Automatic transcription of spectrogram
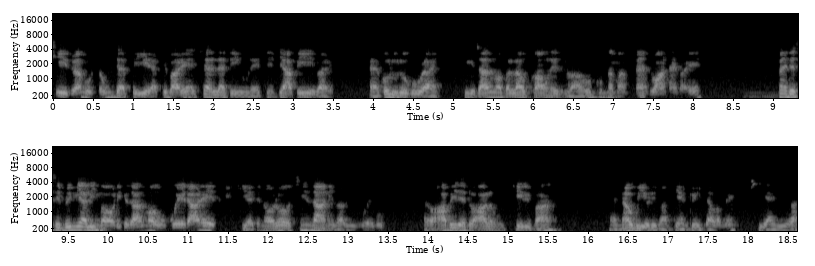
ခြေစွမ်းကိုသုံးသပ်ပေးရတာဖြစ်ပါတယ်အချက်အလက်တွေကိုလည်းတင်ပြပေးရပါတယ်အဲကိုလူတို့ကိုယ်တိုင်ဒီကစားသမားဘယ်လောက်ကောင်းလဲဆိုတာကိုကိုမတ်မှာမှန်သွားနိုင်ပါတယ် Fantasy Premier League မှာဒီကစားသမားကိုဝယ်ထားတဲ့ရှိရကျွန်တော်တို့စဉ်းစားနေပါပြီဝယ်ဖို့ အဲ့တော့အားပေးတဲ့အတွက်အားလုံးကျေးဇူးပါနောက်ဗီဒီယိုတွေမှာပြန်တွေ့ကြပါမယ် CIU ပါ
